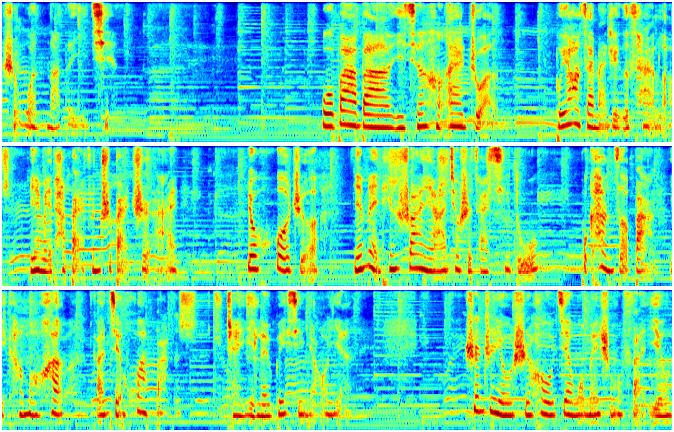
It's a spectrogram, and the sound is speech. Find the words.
是温暖的一切。我爸爸以前很爱转。不要再买这个菜了，因为它百分之百致癌。又或者您每天刷牙就是在吸毒，不看则罢，一看冒汗，赶紧换吧。这一类微信谣言，甚至有时候见我没什么反应，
